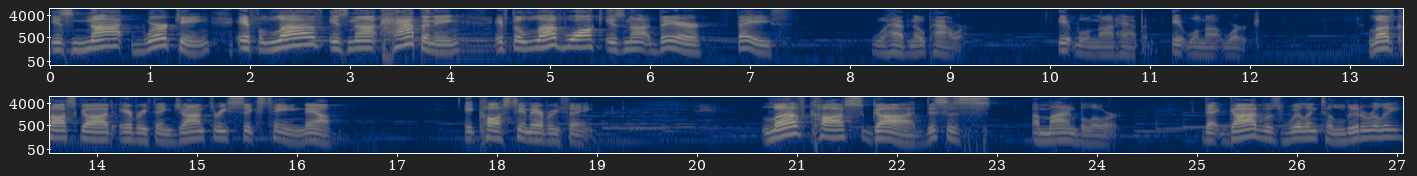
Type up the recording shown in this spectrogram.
is not working, if love is not happening, if the love walk is not there, faith will have no power. It will not happen. It will not work. Love costs God everything. John 3:16. Now, it cost him everything. Love costs God. This is a mind blower. That God was willing to literally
